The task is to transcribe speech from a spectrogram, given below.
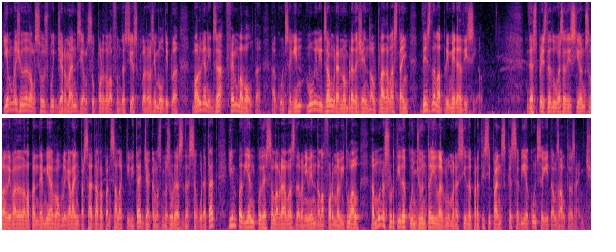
i amb l'ajuda dels seus vuit germans i el suport de la Fundació Esclerosi Múltiple va organitzar Fem la Volta, aconseguint mobilitzar un gran nombre de gent del Pla de l'Estany des de la primera edició. Després de dues edicions, l'arribada de la pandèmia va obligar l'any passat a repensar l'activitat, ja que les mesures de seguretat impedien poder celebrar l'esdeveniment de la forma habitual amb una sortida conjunta i l'aglomeració de participants que s'havia aconseguit els altres anys.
